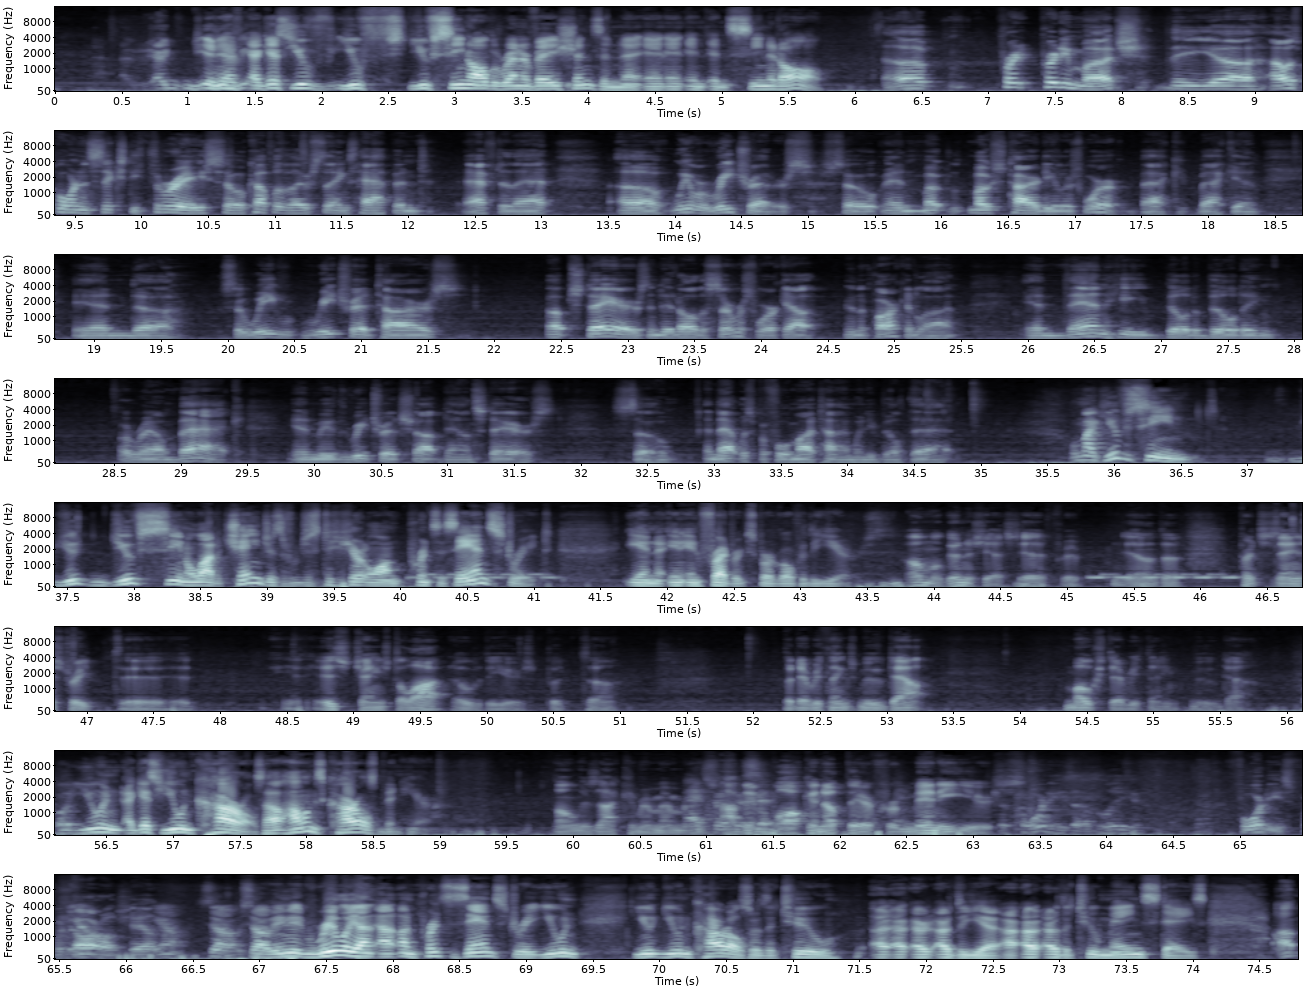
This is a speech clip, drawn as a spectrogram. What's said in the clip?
I guess you've you've you've seen all the renovations and and, and, and seen it all. Uh, pretty pretty much. The uh, I was born in '63, so a couple of those things happened after that. Uh, we were retreaders, so and mo- most tire dealers were back back in, and uh, so we retread tires upstairs and did all the service work out in the parking lot, and then he built a building around back and moved the retread shop downstairs. So, and that was before my time when he built that. Well, Mike, you've seen you you've seen a lot of changes just here along Princess Anne Street in, in, in Fredericksburg over the years. Oh my goodness, yes, yeah. For, you know, the Princess Anne Street uh, it's changed a lot over the years, but uh, but everything's moved out. Most everything moved out. Well, you and I guess you and Carl's. How, how long's Carl's been here? Long as I can remember. I've been walking up there for many years. The 40s, I believe. 40s for yeah. Carl's, yeah. yeah. So, so I mean, really, on, on Princess Anne Street, you and you, you and Carl's are the two are, are, are the uh, are, are, the two mainstays. Uh,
